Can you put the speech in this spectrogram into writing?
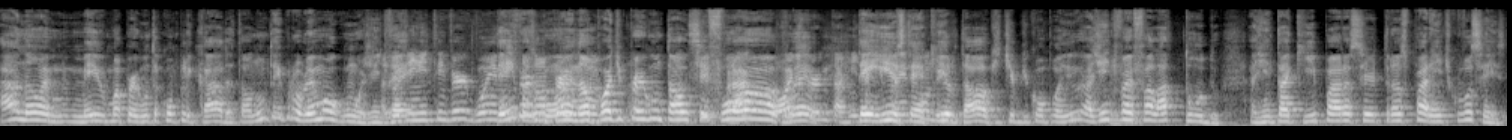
ah não, é meio uma pergunta complicada tal. Não tem problema algum. A gente às vai. Vezes a gente tem vergonha, tem né, vergonha, não pode perguntar pode o que for. Fraco, pode é, perguntar. tem tá isso, tem aquilo tal, que tipo de componente. A gente vai falar tudo. A gente está aqui para ser transparente com vocês.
